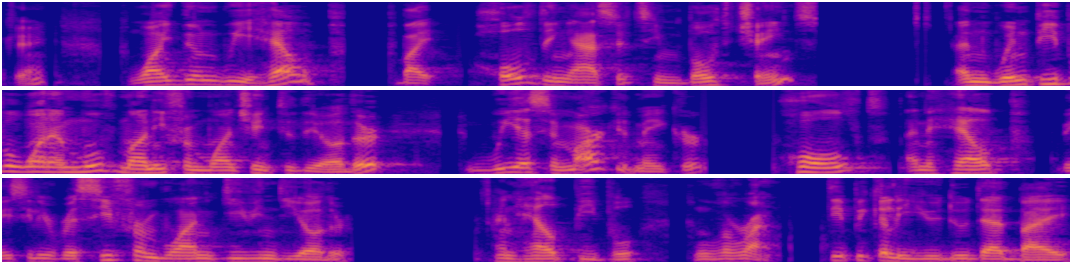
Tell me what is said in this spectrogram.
Okay. Why don't we help by holding assets in both chains and when people want to move money from one chain to the other, we as a market maker hold and help basically receive from one, giving the other, and help people move around. Typically, you do that by,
